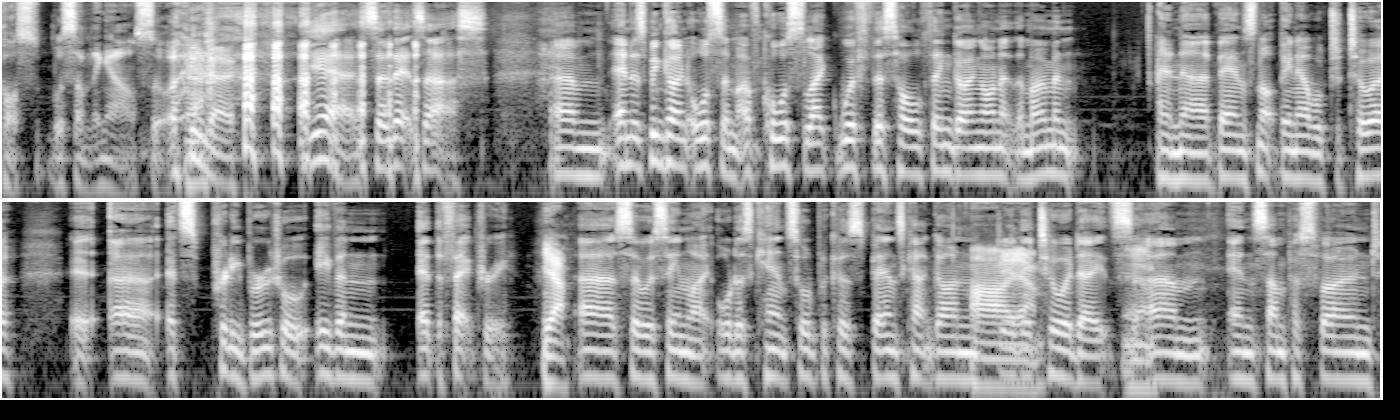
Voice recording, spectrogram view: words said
it was something else. Or, you know, yeah. So that's us, um, and it's been going awesome. Of course, like with this whole thing going on at the moment, and uh, bands not being able to tour, it, uh, it's pretty brutal, even at the factory. Yeah. Uh, so we're seeing like orders cancelled because bands can't go and Ah, do yeah. their tour dates, Yeah. um, and some postponed,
